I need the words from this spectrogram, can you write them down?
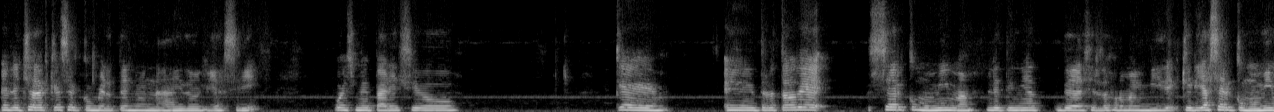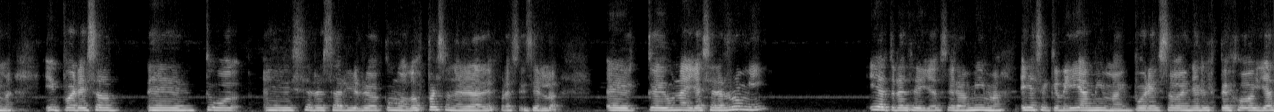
el hecho de que se convierte en una idol y así, pues me pareció que eh, trató de ser como Mima, le tenía de cierta forma envidia, quería ser como Mima y por eso eh, tuvo, eh, se desarrolló como dos personalidades, por así decirlo, que una de ellas era Rumi y otra de ellas era Mima. Ella se creía Mima y por eso en el espejo ella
